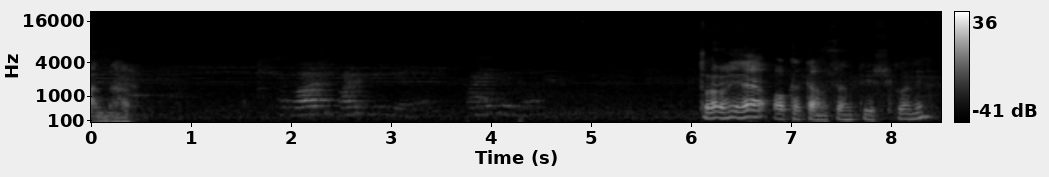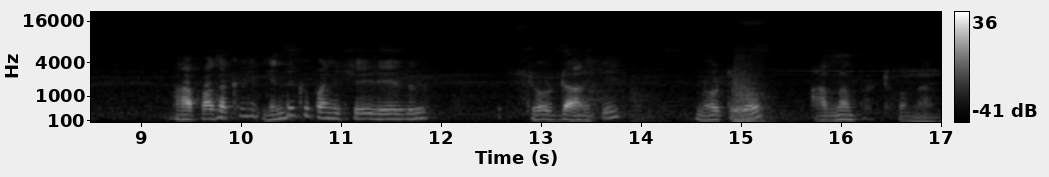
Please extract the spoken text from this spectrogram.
అన్నారు. త్వరగా ఒక కంచం తీసుకొని మా పథకం ఎందుకు పని చేయలేదు? చూడ్డానికి నోటిలో అన్నం పెట్టుకున్నాను.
